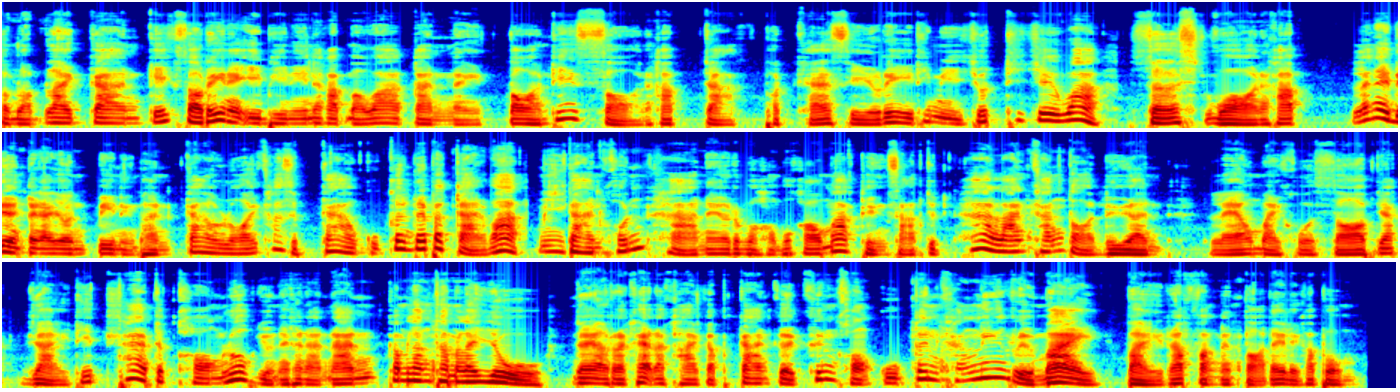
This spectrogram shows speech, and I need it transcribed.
สำหรับรายการ Geek Story ใน EP นี้นะครับมาว่ากันในตอนที่ 2 นะครับ จากพอดแคสต์ซีรีส์ที่มีชุดที่ชื่อว่า Search War นะครับ และในเดือนกันยายนปี 1999 Google ได้ประกาศว่ามีการค้นหาในระบบของพวกเขามากถึง 3.5 ล้านครั้งต่อเดือน แล้ว Microsoft ยักษ์ใหญ่ที่แทบจะครองโลกอยู่ในขณะนั้นกำลังทำอะไรอยู่ ได้ระแคะระคายกับการเกิดขึ้นของ Google ครั้งนี้หรือไม่ ไปรับฟังกันต่อได้เลยครับผม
